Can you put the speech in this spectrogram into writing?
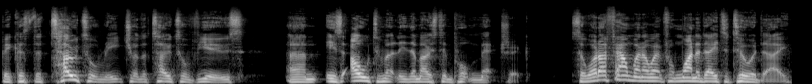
because the total reach or the total views um, is ultimately the most important metric. So, what I found when I went from one a day to two a day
